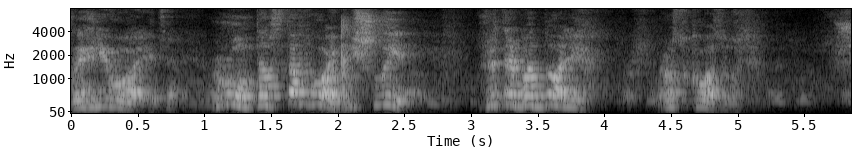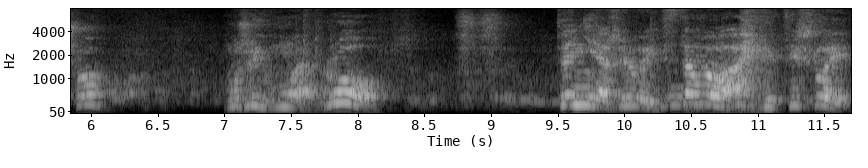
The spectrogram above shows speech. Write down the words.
вигрівається? Ром, та вставай, пішли. Вже треба далі розказувати. Що? Може й вмер. Ром! Та ні, живий, вставай, пішли.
